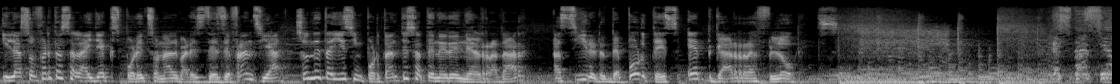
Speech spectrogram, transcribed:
y las ofertas al Ajax por Edson Álvarez desde Francia son detalles importantes a tener en el radar. Asir Deportes, Edgar Flores. Espacio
